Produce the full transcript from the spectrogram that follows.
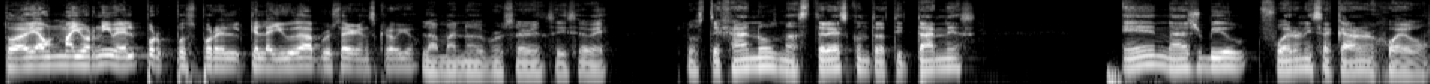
todavía a un mayor nivel por, pues, por el que le ayuda a Bruce Arians, creo yo. La mano de Bruce Arians ahí se ve. Los Tejanos más tres contra Titanes. En Nashville fueron y sacaron el juego.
